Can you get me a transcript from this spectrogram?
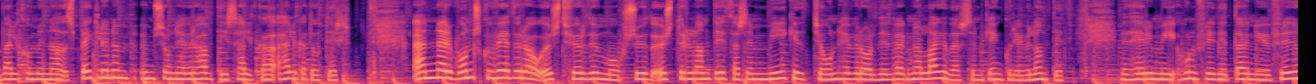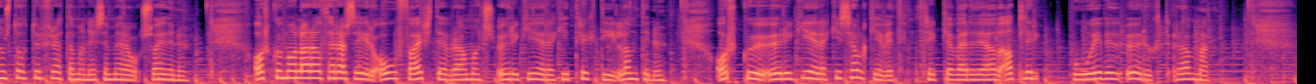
Velkomin að speiklinum um sjón hefur Hafdís Helga Helgadóttir. Enn er vonsku veður á austfjörðum og suðausturlandi þar sem mikið tjón hefur orðið vegna lagðar sem gengur yfir landið. Við heyrim í húlfríði dagníu Friðjónsdóttur fréttamanni sem er á svæðinu. Orkumálar á þeirra segir ófært ef ramans öryggi er ekki tryggt í landinu. Orku öryggi er ekki sjálfgefið. Tryggja verði að allir búi við örugt rafmagn.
